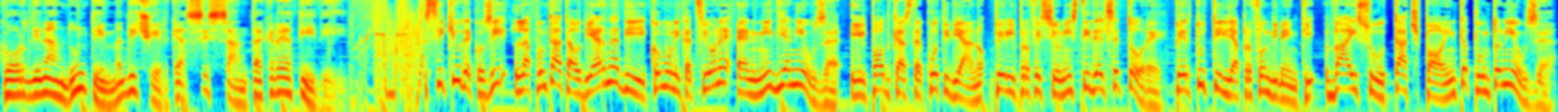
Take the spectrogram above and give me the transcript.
coordinando un team di circa 60 creativi. Si chiude così la puntata odierna di Comunicazione and Media News, il podcast quotidiano per i professionisti del settore. Per tutti gli approfondimenti vai su touchpoint.news.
